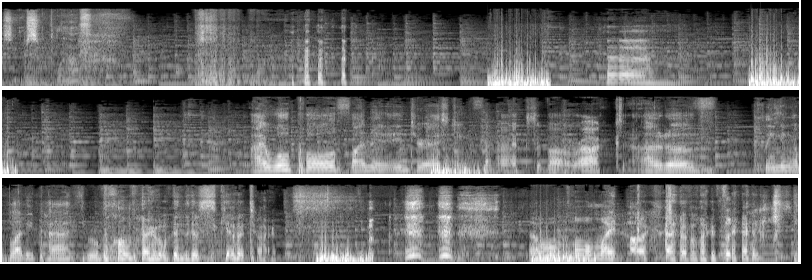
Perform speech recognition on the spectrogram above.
Seems simple enough. I will pull fun and interesting facts about rocks out of cleaning a bloody path through Walmart with a scimitar. I will pull my dog out of my pants.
